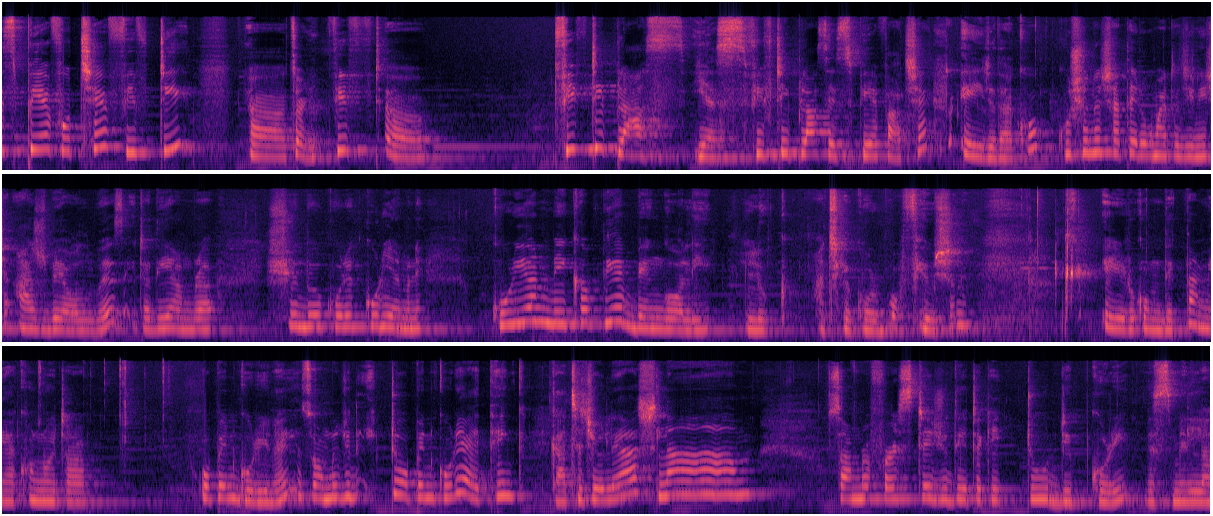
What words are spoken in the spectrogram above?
এসপিএফ হচ্ছে fifty sorry fifty fifty plus yes fifty plus SPF আছে। এই যে দেখো, কুশনের সাথে এরকম একটা জিনিস আসবে অলওয়েজ এটা দিয়ে আমরা সুন্দর করে কোরিয়ান মানে কোরিয়ান মেকআপ দিয়ে বেঙ্গলি লুক আজকে করব ফিউশন এইরকম দেখতে, আমি এখনও এটা ওপেন করি নাই। সো আমরা যদি একটু ওপেন করি আই থিঙ্ক কাছে চলে আসলাম। সো আমরা ফার্স্টে যদি এটাকে একটু ডিপ করি, বিসমিল্লা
